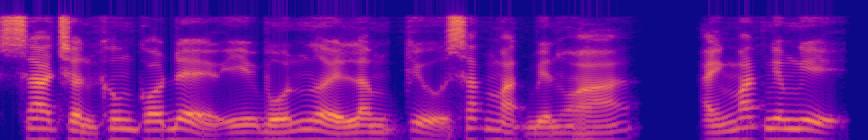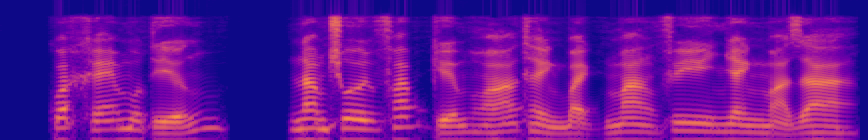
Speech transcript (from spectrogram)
Sa trần không có để ý bốn người lâm cửu sắc mặt biến hóa, ánh mắt nghiêm nghị, quát khẽ một tiếng, Nam trôi pháp kiếm hóa thành bạch mang phi nhanh mà ra.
